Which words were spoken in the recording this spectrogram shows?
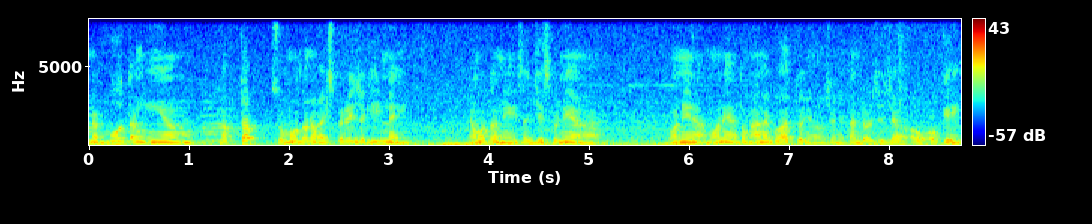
nagboot ang iyang laptop. So mo to naka-experience sa hinay. Nga mo to ni suggest ko niya nga mo ni mo ni atong angay buhaton niya so ni tando siya. Oh, okay.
